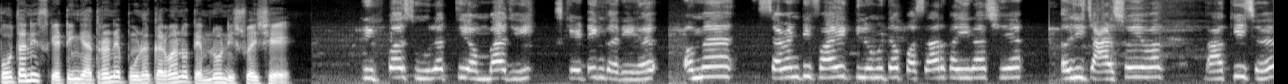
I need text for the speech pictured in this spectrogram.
પોતાની સ્કેટિંગ યાત્રાને પૂર્ણ કરવાનો તેમનો નિશ્ચય છે. ટ્રીપ પર સુરતથી અંબાજી સ્કેટિંગ કરીને અમે સેવન્ટી ફાઈવ કિલોમીટર પસાર કર્યા છીએ. હજી ચારસો એવા બાકી છે.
